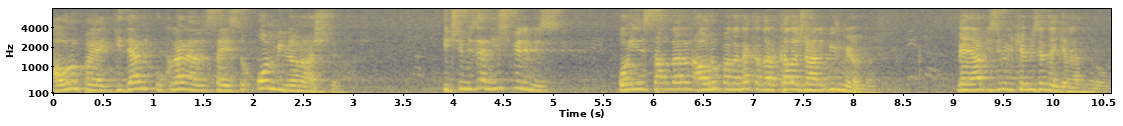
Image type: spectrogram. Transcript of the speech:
Avrupa'ya giden Ukraynalı sayısı 10 milyonu aştı. İçimizden hiçbirimiz o insanların Avrupa'da ne kadar kalacağını bilmiyorlar. Veya bizim ülkemize de gelenler oldu.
